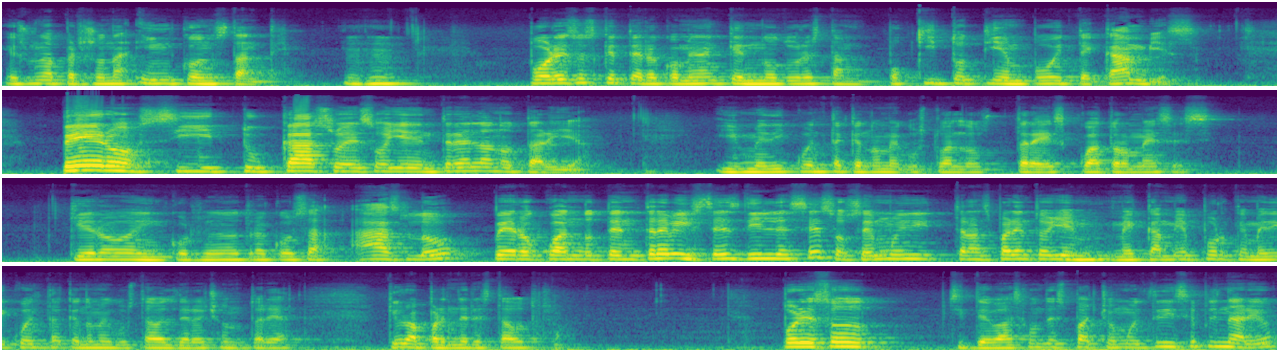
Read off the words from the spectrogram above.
es una persona inconstante. Por eso es que te recomiendan que no dures tan poquito tiempo y te cambies. Pero si tu caso es, oye, entré en la notaría y me di cuenta que no me gustó a los 3, 4 meses, quiero incursionar en otra cosa, hazlo, pero cuando te entrevistes, diles eso, sé muy transparente, oye, me cambié porque me di cuenta que no me gustaba el derecho notarial, quiero aprender esta otra. Por eso, si te vas a un despacho multidisciplinario,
